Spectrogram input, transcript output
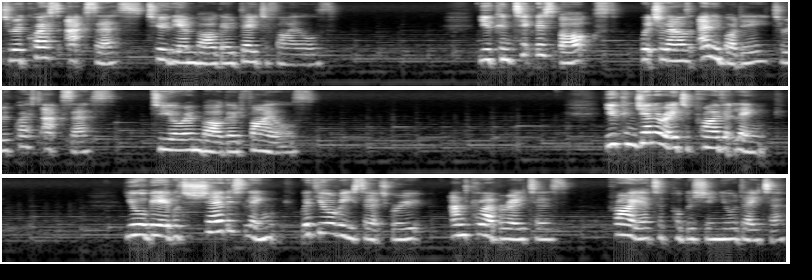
to request access to the embargoed data files. You can tick this box, which allows anybody to request access to your embargoed files. You can generate a private link you will be able to share this link with your research group and collaborators prior to publishing your data.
